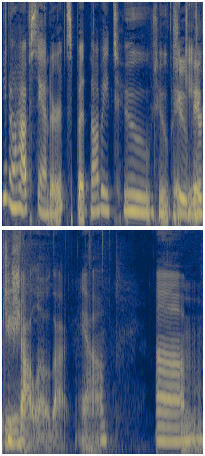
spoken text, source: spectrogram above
you know, have standards, but not be too too picky, or too shallow that yeah. Um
